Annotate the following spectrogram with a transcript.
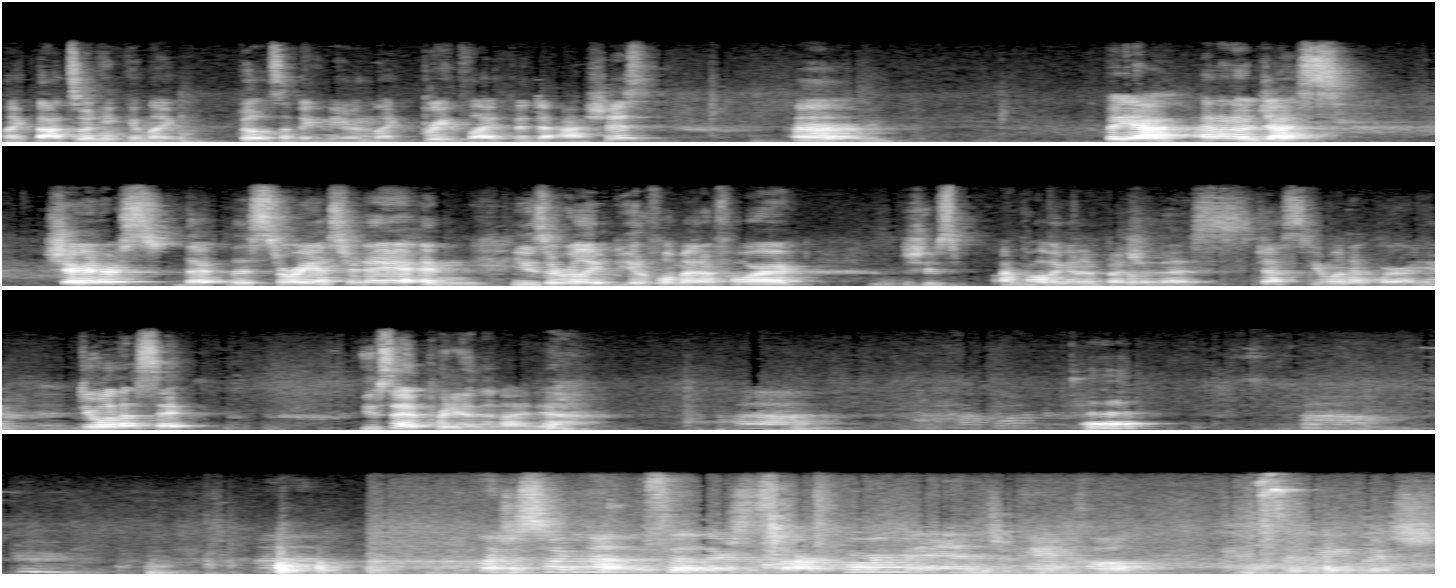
Like that's when He can like build something new and like breathe life into ashes. Um, but yeah, I don't know. Jess shared her the, this story yesterday and used a really beautiful metaphor. She's. I'm probably gonna butcher this. Jess, do you want it? Where are you? Do you want to say? You say it prettier than I do. Uh, uh-huh. um, uh, I was just talking about, so there's this art form in Japan called kintsugi, which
